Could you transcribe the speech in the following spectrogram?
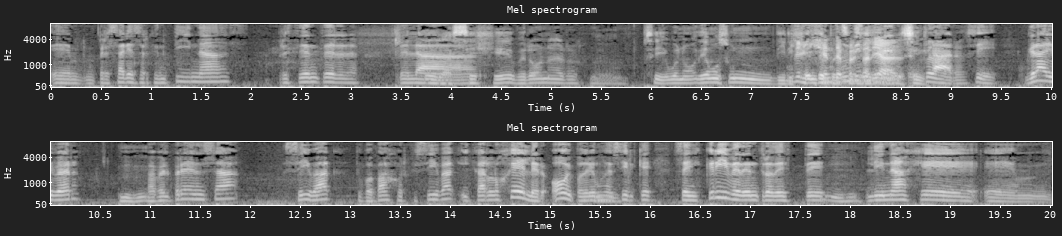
eh, Empresarias Argentinas, presidente de la... CG, Bronner, sí, bueno, digamos un dirigente, empresarial. Claro, sí. Greiber, papel prensa, Sivak, tu papá Jorge Sivak y Carlos Heller. Hoy podríamos decir que se inscribe dentro de este linaje em,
